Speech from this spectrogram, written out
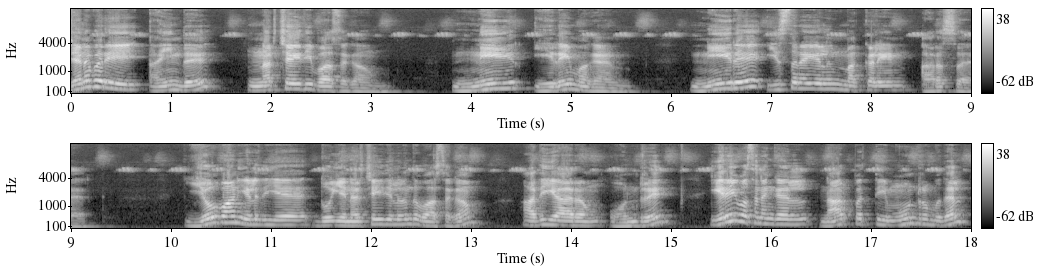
ஜனவரி ஐந்து நற்செய்தி வாசகம். நீர் இறைமகன். நீரே இஸ்ரேலின் மக்களின் அரசர். யோவான் எழுதிய தூய நற்செய்தியிலிருந்து வாசகம் அதிகாரம் ஒன்று இறைவசனங்கள் நாற்பத்தி மூன்று முதல்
